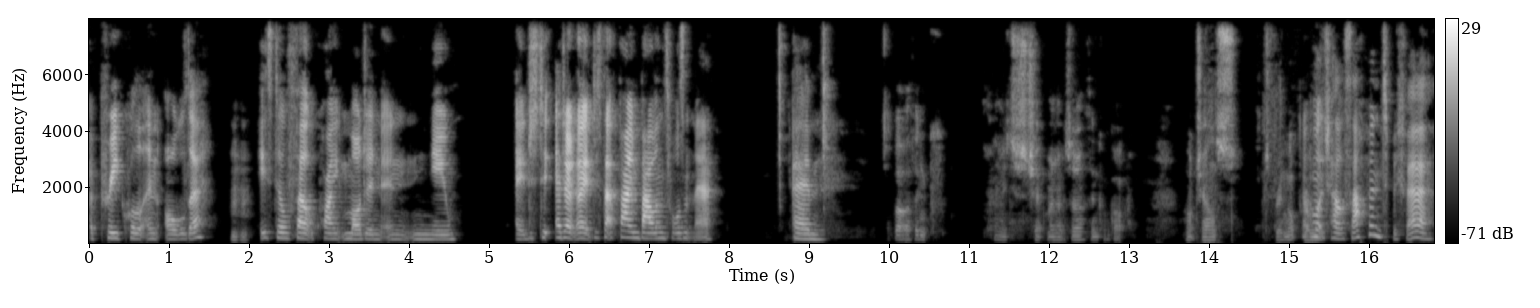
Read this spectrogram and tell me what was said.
a prequel and older. Mhm. It still felt quite modern and new. It just, I don't know, it just that fine balance wasn't there. Um, But I think let me just check my notes. I don't think I've got much else to bring up. not really. much else happened, to be fair.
